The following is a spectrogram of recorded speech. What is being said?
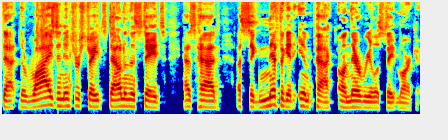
that the rise in interest rates down in the States has had a significant impact on their real estate market.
